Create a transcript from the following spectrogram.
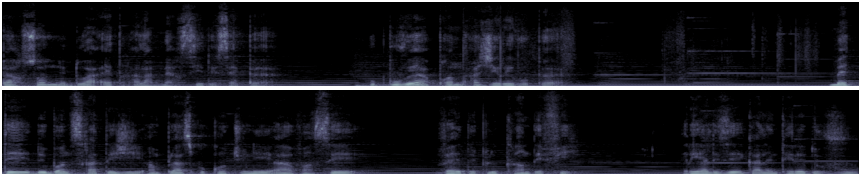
Personne ne doit être à la merci de ses peurs. Vous pouvez apprendre à gérer vos peurs. Mettez de bonnes stratégies en place pour continuer à avancer vers de plus grands défis. Réalisez qu'à l'intérieur de vous,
